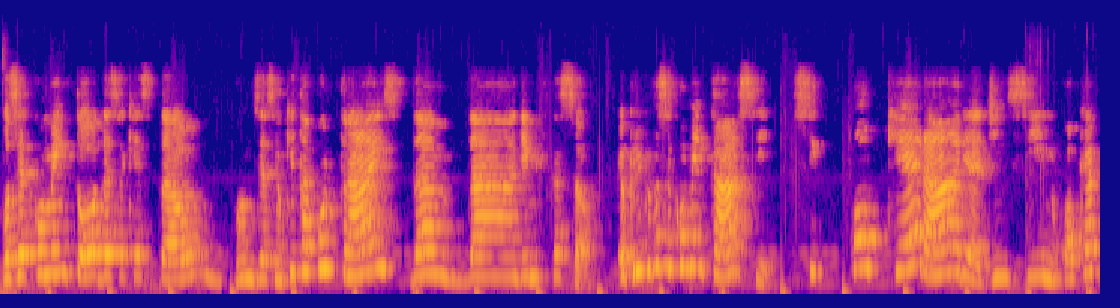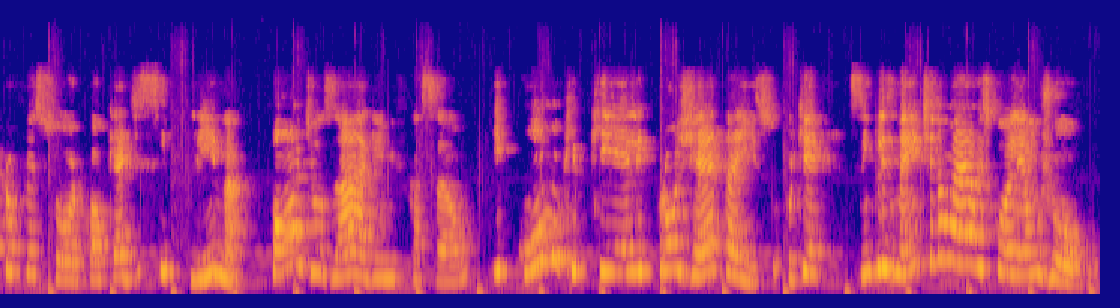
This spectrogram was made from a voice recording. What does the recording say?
Você comentou dessa questão, vamos dizer assim, o que está por trás da, da gamificação. Eu queria que você comentasse se qualquer área de ensino, qualquer professor, qualquer disciplina pode usar a gamificação e como que, que ele projeta isso. Porque simplesmente não é escolher um jogo.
